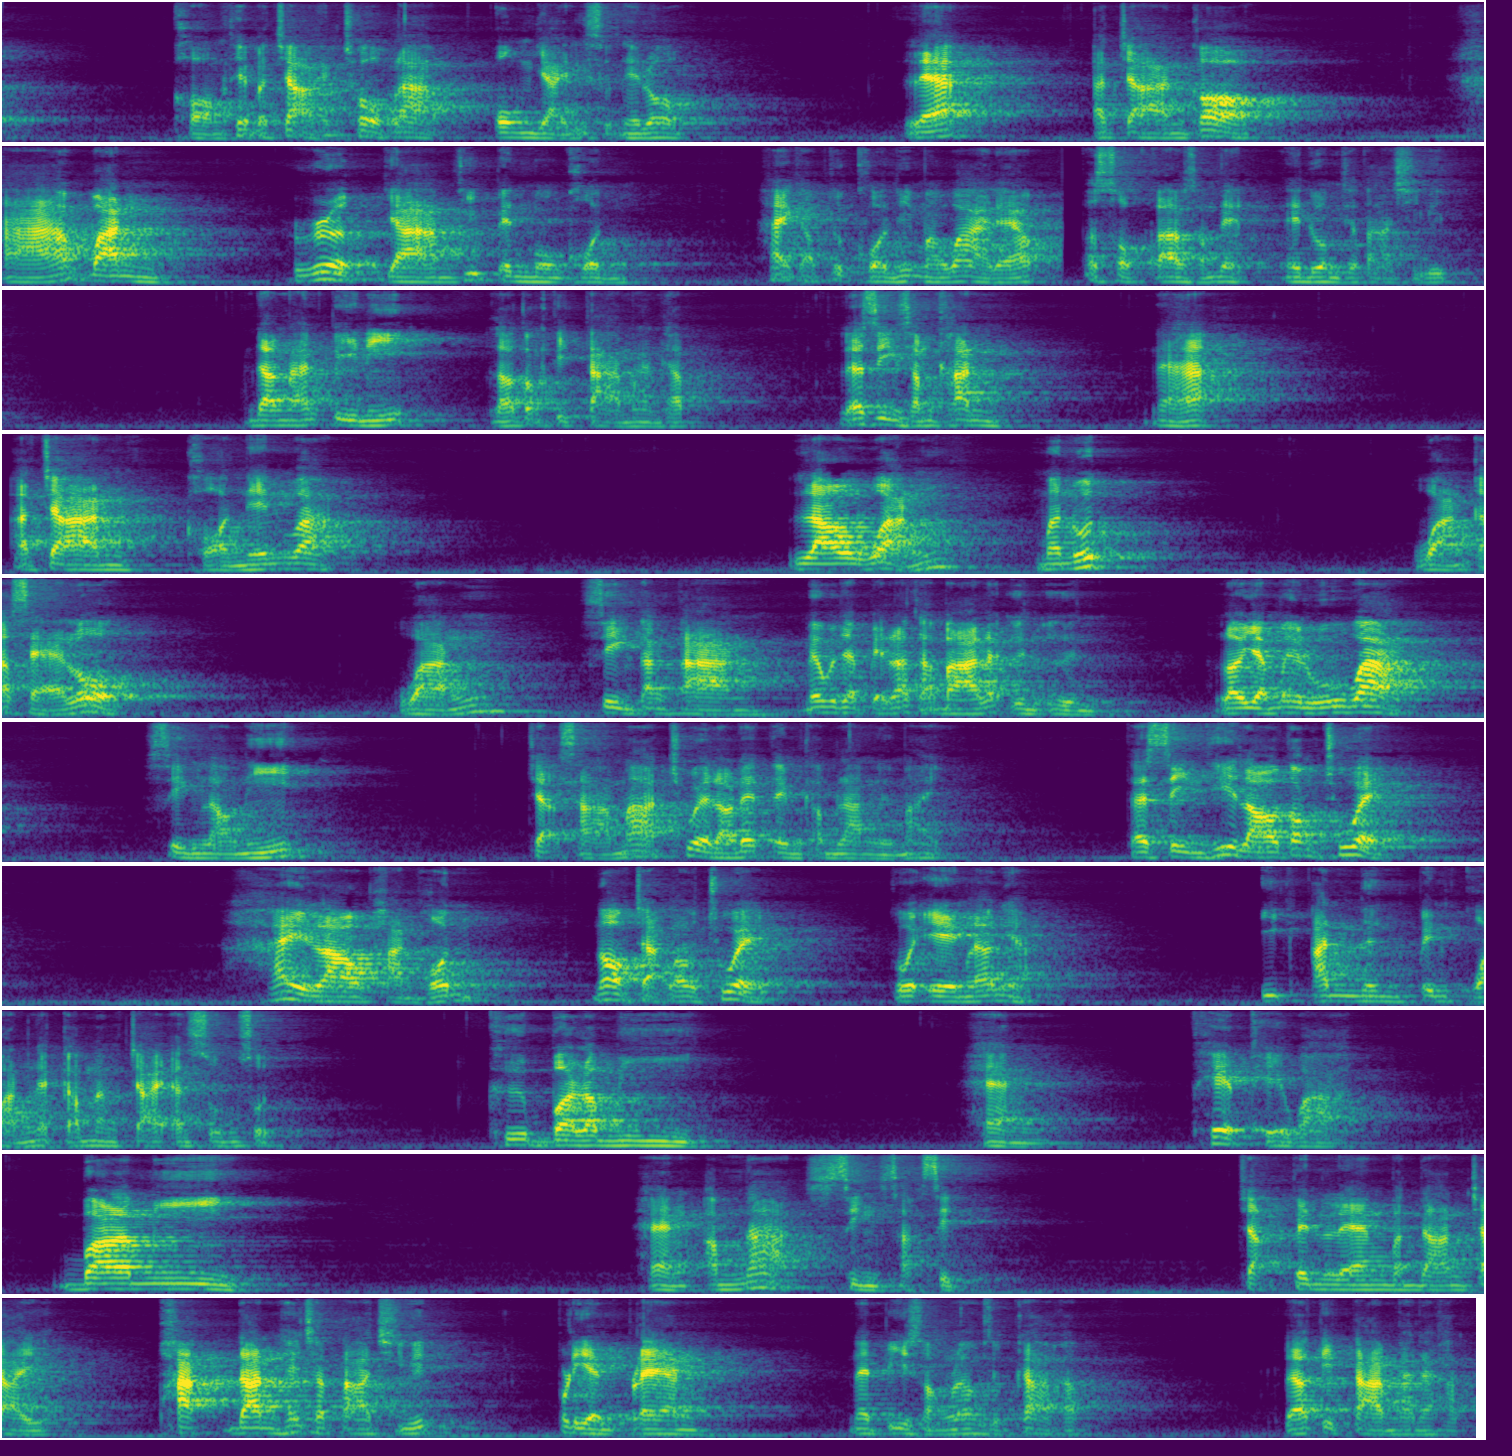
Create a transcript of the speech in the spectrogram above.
ของเทพเจ้าแห่งโชคลาภองค์ใหญ่ที่สุดในโลก และอาจารย์ก็หาวันเลิกยามที่เป็นมงคล ให้กับทุกคนที่มาไหว้แล้ว ประสบความสำเร็จในดวงชะตาชีวิต ดังนั้นปีนี้เราต้องติดตามกันครับ และสิ่งสำคัญนะฮะอาจารย์ขอเน้นว่า เราหวังมนุษย์ หวังกระแสโลก หวังสิ่งต่างๆ ไม่ว่าจะเป็นรัฐบาลและอื่นๆ เรายังไม่รู้ว่าสิ่งเหล่านี้ จะสามารถช่วยเราได้เต็มกำลังหรือไม่ แต่สิ่งที่เราต้องช่วย ให้เราผ่านพ้น นอกจากเราช่วยตัวเองแล้วเนี่ย อีกอันหนึ่งเป็นขวัญและกำลังใจอันสูงสุด คือบารมี แห่งเทพเทวา บารมี แห่งอำนาจสิ่งศักดิ์สิทธิ์ จะเป็นแรงบันดาลใจผลักดันให้ชะตาชีวิต เปลี่ยนแปลงในปี269 ครับ แล้วติดตามกันนะครับ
